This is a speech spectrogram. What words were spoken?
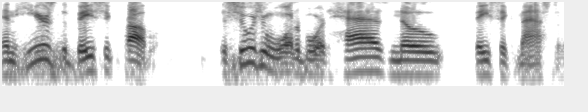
And here's the basic problem the Sewage and Water Board has no basic master.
